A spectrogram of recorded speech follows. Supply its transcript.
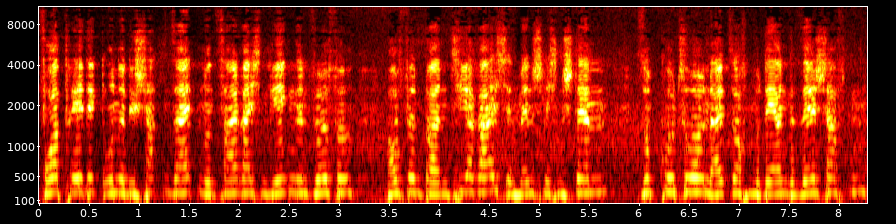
vorpredigt, ohne die Schattenseiten und zahlreichen Gegenentwürfe auffindbaren Tierreich in menschlichen Stämmen, Subkulturen als auch modernen Gesellschaften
